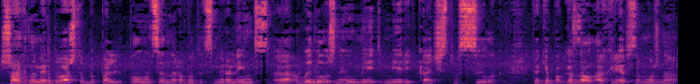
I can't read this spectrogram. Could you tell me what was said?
Шаг номер два, чтобы полноценно работать с Miralinks, э, вы должны уметь мерить качество ссылок. Как я показал, Ахрепсом можно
